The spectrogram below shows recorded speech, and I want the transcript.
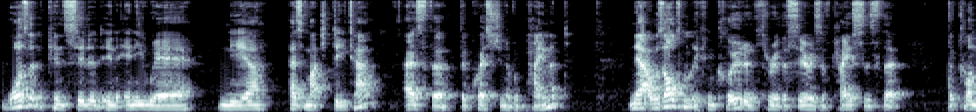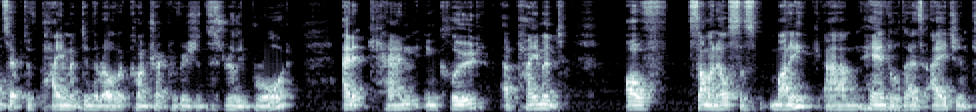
wasn't considered in anywhere near as much detail as the, the question of a payment. Now, it was ultimately concluded through the series of cases that the concept of payment in the relevant contract provisions is really broad and it can include a payment of someone else's money um, handled as agent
